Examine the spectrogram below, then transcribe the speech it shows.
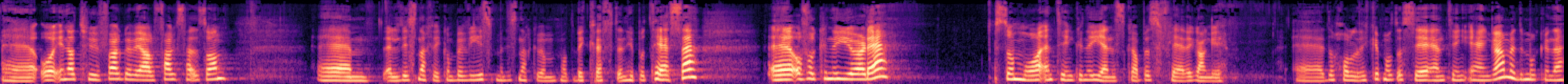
Eh, og i naturfag og realfag så er det sånn eller De snakker ikke om bevis, men de snakker om å bekrefte en hypotese. Og For å kunne gjøre det så må en ting kunne gjenskapes flere ganger. det holder ikke på en måte å se en ting én gang, men du må kunne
